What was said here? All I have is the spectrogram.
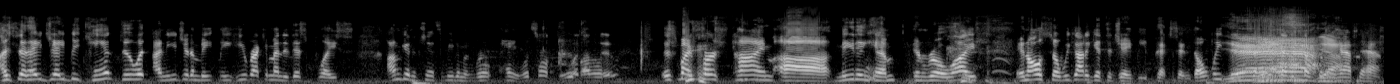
I said, Hey, JB, can't do it. I need you to meet me. He recommended this place. I'm getting a chance to meet him in real. Hey, what's up, dude? By the way, This is my first time uh, meeting him in real life. And also, we got to get the JB picks in, don't we? Diggs? I that's something Yeah. we have to have.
